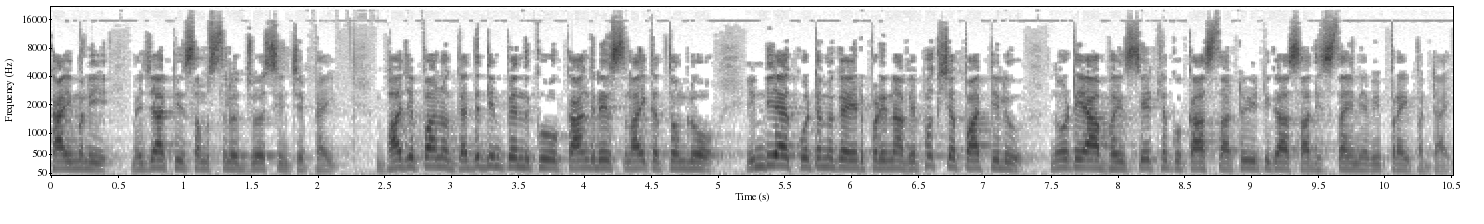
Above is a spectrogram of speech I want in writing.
ఖాయమని మెజార్టీ సంస్థలు జోస్యం చెప్పాయి. భాజపాను గద్దె దింపేందుకు కాంగ్రెస్ నాయకత్వంలో ఇండియా కూటమిగా ఏర్పడిన విపక్ష పార్టీలు నూట యాభై సీట్లకు కాస్త అటు ఇటుగా సాధిస్తాయని అభిప్రాయపడ్డాయి.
